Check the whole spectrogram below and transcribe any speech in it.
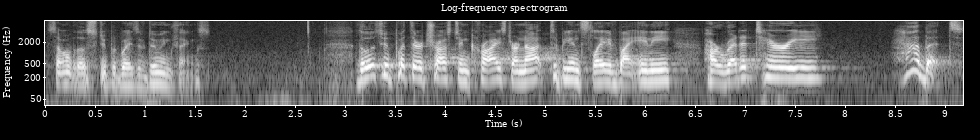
some of those stupid ways of doing things. Those who put their trust in Christ are not to be enslaved by any hereditary habit.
